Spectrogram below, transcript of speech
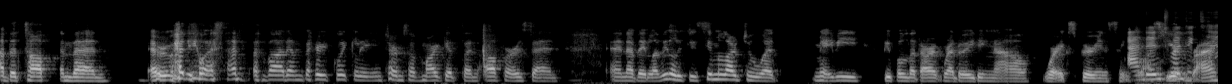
at the top and then everybody was at the bottom very quickly in terms of markets and offers and and availability similar to what maybe people that are graduating now were experiencing and in 2010 year, right?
